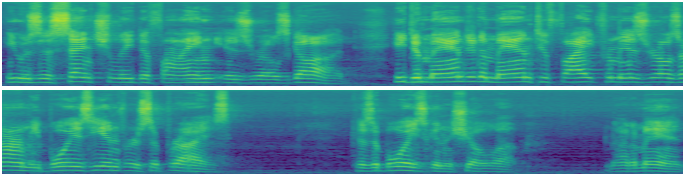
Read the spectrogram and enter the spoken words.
he was essentially defying Israel's God. He demanded a man to fight from Israel's army. Boy, is he in for a surprise, because a boy's going to show up, not a man.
